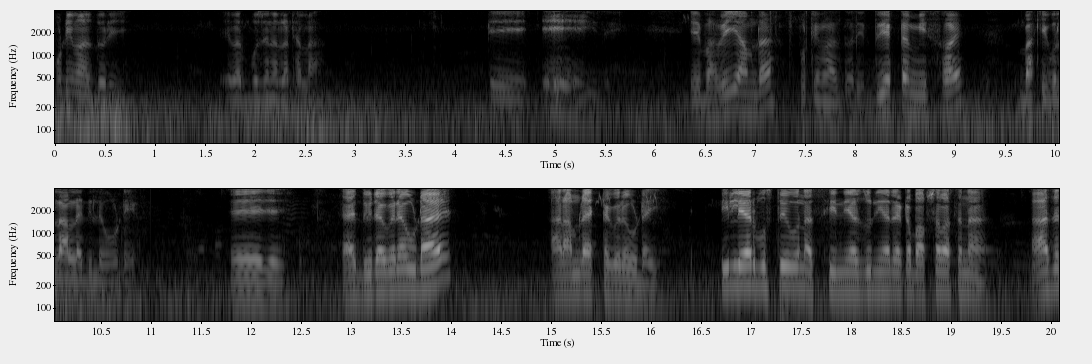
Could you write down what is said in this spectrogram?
পুঁটি মাছ ধরি। এবার বুঝেন এলা ঠেলা। এ এই যে এভাবেই আমরা পুঁটি মাছ ধরি। দুই একটা মিস হয় বাকিগুলো আল্লাহ দিলে ওঠে। এই যে এই দুইটা করে উড়ায় আর আমরা একটা করে উড়াই প্লেয়ার বুঝতে হইব না সিনিয়র জুনিয়র একটা ব্যবসা আছে না। আচ্ছা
